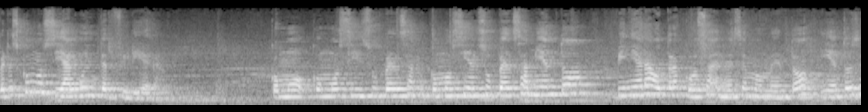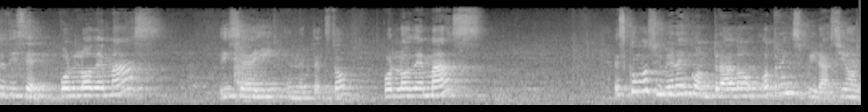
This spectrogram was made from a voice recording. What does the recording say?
Pero es como si algo interfiriera. Como, como, si su como si en su pensamiento viniera otra cosa en ese momento. Y entonces dice, por lo demás, dice ahí en el texto. Por lo demás, es como si hubiera encontrado otra inspiración,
